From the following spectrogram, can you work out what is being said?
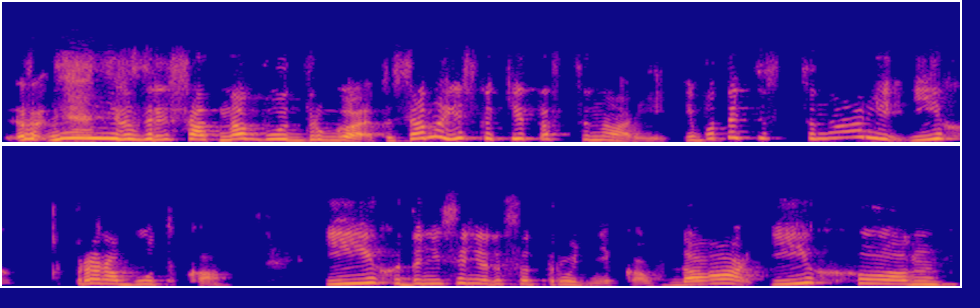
э, не, разрешат, она будет другая, то все равно есть какие-то сценарии, и вот эти сценарии, их проработка, их донесение до сотрудников, да, их эм,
